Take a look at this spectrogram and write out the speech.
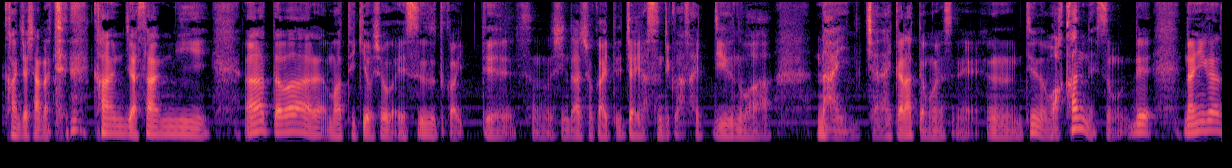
患者さんだって 患者さんにあなたはまあ適応障害ですとか言ってその診断書書いてじゃあ休んでくださいっていうのはないんじゃないかなって思いますね。うん、っていうのは分かんないですもん。で何が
